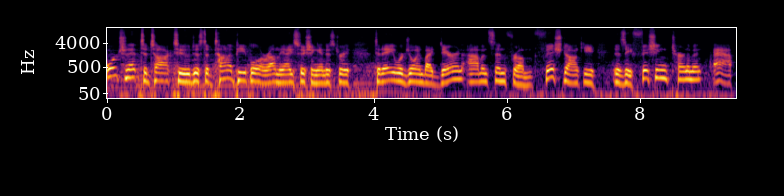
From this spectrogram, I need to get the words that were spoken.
fortunate to talk to just a ton of people around the ice fishing industry. Today, we're joined by Darren Amundsen from Fish Donkey. It is a fishing tournament app.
